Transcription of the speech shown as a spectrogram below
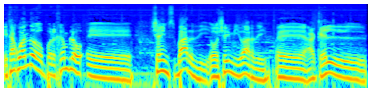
está jugando, por ejemplo, eh, James Bardi o Jamie Bardi. Eh, aquel.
